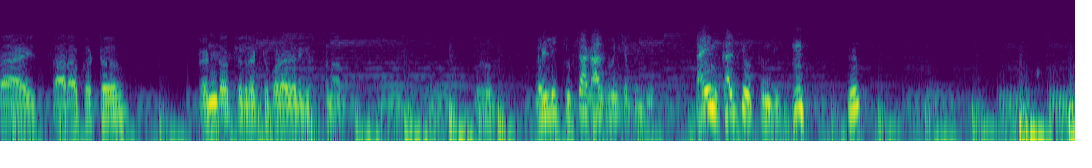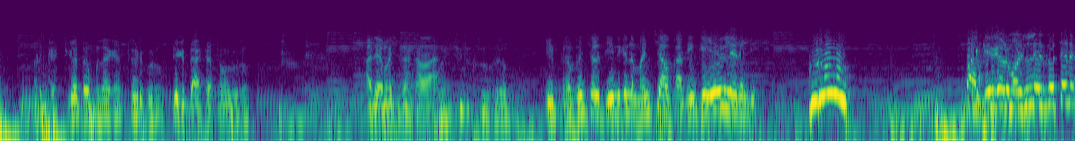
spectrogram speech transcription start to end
రాయ్ సారా కొట్టు. రెండో సిగరెట్ కూడా వెలిగిస్తున్నాను. వెళ్ళి చుట్టా కాల్చమని చెప్పండి టైం కలిసి వస్తుంది. గట్టిగా దమ్ములాగేస్తున్నాడు గురు. నీకు దాటేద్దాం గురు? అదే మంచిదంటావా ఈ ప్రపంచంలో దీనికన్నా మంచి అవకాశం ఇంకా ఏమీ లేదండి. గురు పకీర్ గారు మనుషులు వేసుకొచ్చాడు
